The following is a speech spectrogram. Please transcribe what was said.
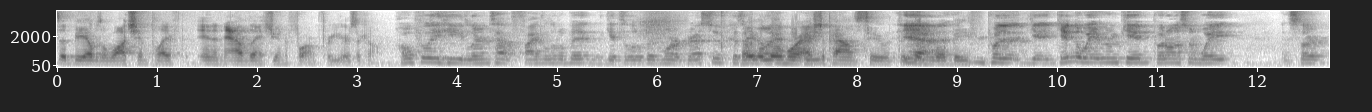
to be able to watch him play in an Avalanche uniform for years to come. Hopefully, he learns how to fight a little bit and gets a little bit more aggressive. Because Maybe a little more extra pounds too to a Yeah, beef. put it, get, get in the weight room, kid. Put on some weight and start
